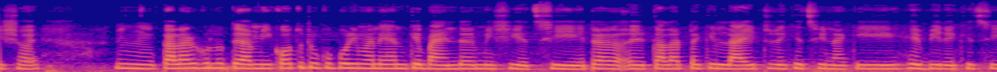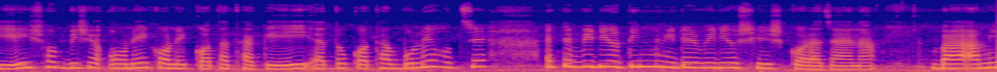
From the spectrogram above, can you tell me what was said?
বিষয়। কালারগুলোতে আমি কতটুকু পরিমাণে অ্যানকে বাইন্ডার মিশিয়েছি, এটা কালারটা কি লাইট রেখেছি নাকি হেভি রেখেছি, এই সব বিষয়ে অনেক অনেক কথা থাকে। এই এত কথা বলে হচ্ছে একটা ভিডিও তিন মিনিটের ভিডিও শেষ করা যায় না। বা আমি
